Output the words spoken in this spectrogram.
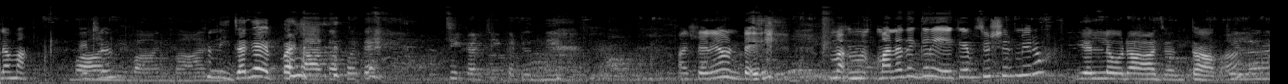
నిజంగా చెప్పండి. కాకపోతే చీకటి చీకటి ఉంది. అట్లనే ఉంటాయి. మన దగ్గర ఏ కేవ్స్ చూసారు మీరు? ఎల్లో రాజ్ అంతా ఎల్లోరా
